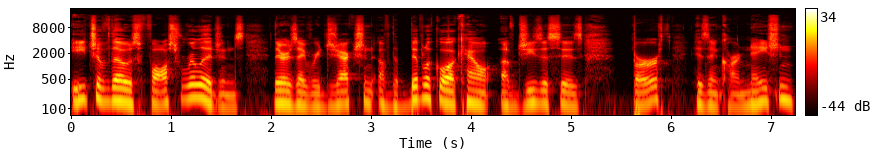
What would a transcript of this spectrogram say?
each of those false religions, there is a rejection of the biblical account of Jesus' birth, his incarnation,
